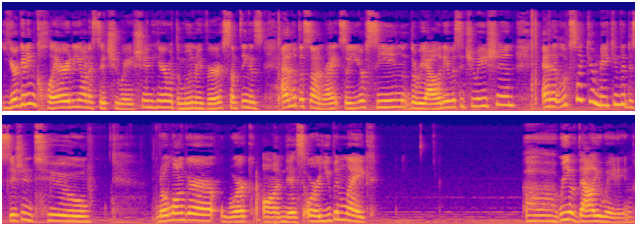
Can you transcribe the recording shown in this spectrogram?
you're getting clarity on a situation here with the moon reverse. Something is, and with the sun, right? So you're seeing the reality of a situation, and it looks like you're making the decision to no longer work on this, or you've been like uh, reevaluating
